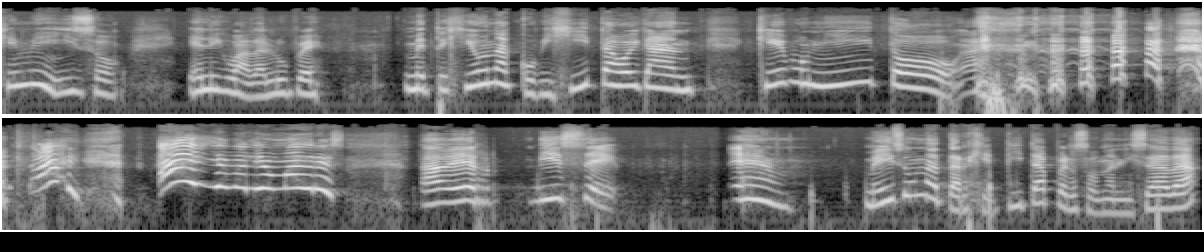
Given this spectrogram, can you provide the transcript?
qué me hizo Eli Guadalupe? Me tejió una cobijita, oigan, qué bonito. ¡Ay! ¡Ay! ¡Ya valió madres! A ver, dice, em, me hizo una tarjetita personalizada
